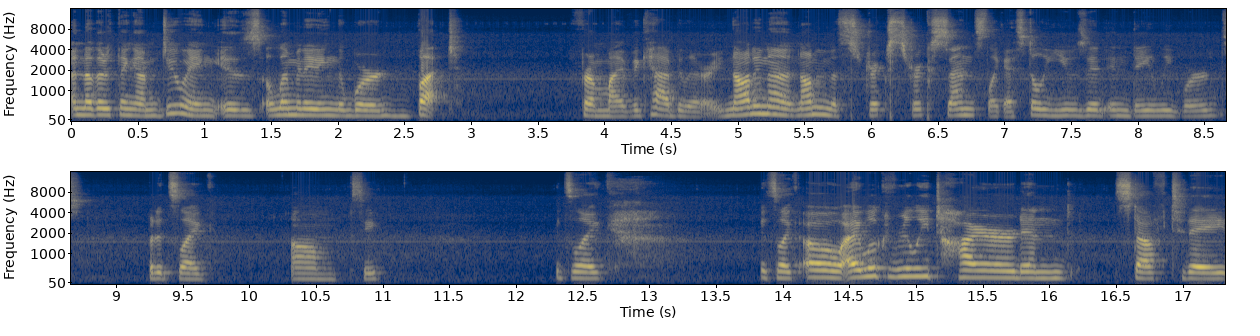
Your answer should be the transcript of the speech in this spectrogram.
another thing I'm doing is eliminating the word but from my vocabulary. Not in a not in a strict strict sense, like I still use it in daily words, but it's like, um, see? It's like, it's like, oh, I look really tired and stuff today,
